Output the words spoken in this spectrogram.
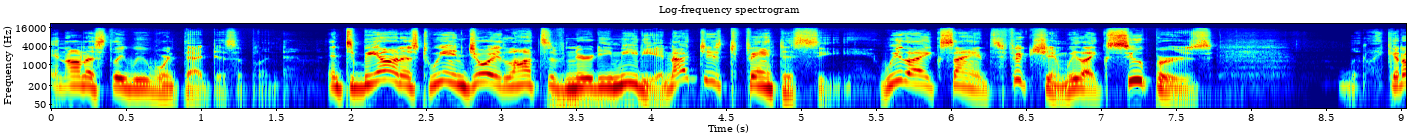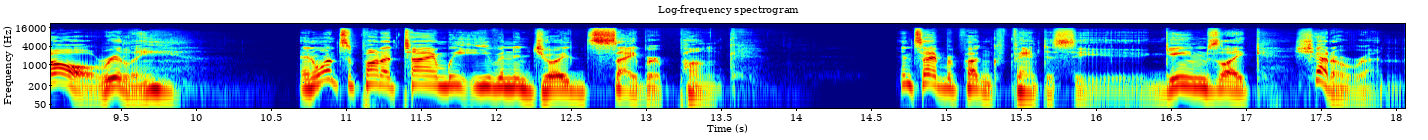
And honestly, we weren't that disciplined. And to be honest, we enjoy lots of nerdy media, not just fantasy. We like science fiction, we like supers. We like it all, really. And once upon a time, we even enjoyed cyberpunk. And cyberpunk fantasy, games like Shadowrun.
